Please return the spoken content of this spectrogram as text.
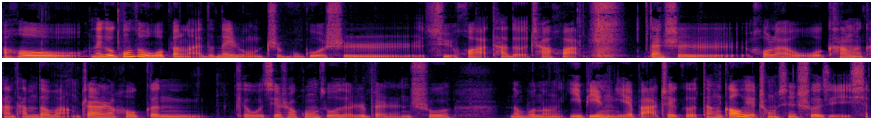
然后那个工作我本来的内容只不过是去画他的插画，但是后来我看了看他们的网站，然后跟给我介绍工作的日本人说，能不能一并也把这个蛋糕也重新设计一下。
